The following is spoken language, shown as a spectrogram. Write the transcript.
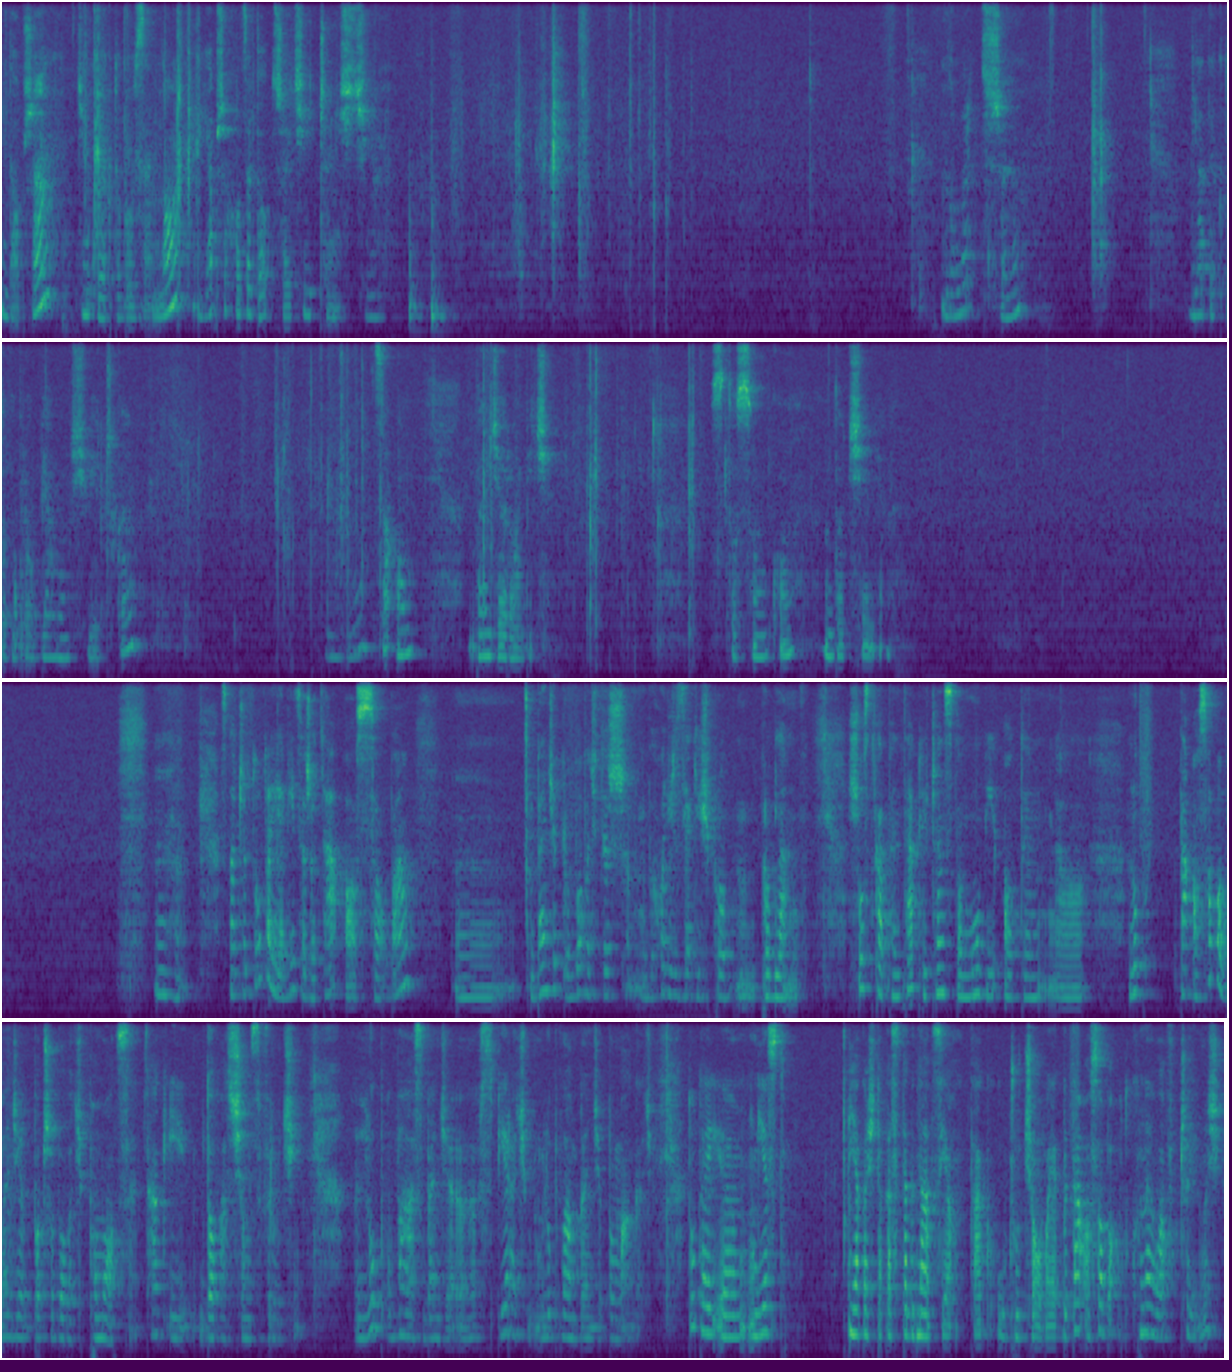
Dobrze, dziękuję, kto był ze mną. Ja przechodzę do trzeciej części. Numer 3. Dla tych, kto wybrał białą świeczkę. Mhm. Co on będzie robić w stosunku do Ciebie. Mhm. Znaczy tutaj ja widzę, że ta osoba mm, będzie próbować też wychodzić z jakichś pro, problemów. Szóstka pentakli często mówi o tym lub ta osoba będzie potrzebować pomocy, tak, i do Was się zwróci, lub Was będzie e, wspierać, lub Wam będzie pomagać. Tutaj jest jakaś taka stagnacja, tak, uczuciowa, jakby ta osoba utknęła w czymś,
